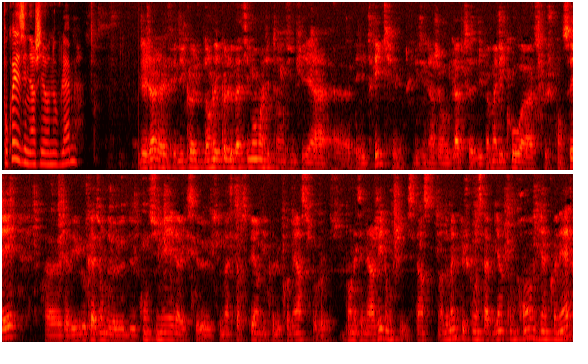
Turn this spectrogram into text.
Pourquoi les énergies renouvelables? Déjà, j'avais fait l'école dans l'école de bâtiment, moi j'étais dans une filière euh, électrique. Les énergies renouvelables, ça faisait pas mal écho à ce que je pensais. Euh, j'avais eu l'occasion de, de, continuer avec ce, ce, Master SP en école de commerce sur le, dans les énergies. Donc c'est un, domaine que je commençais à bien comprendre, bien connaître.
